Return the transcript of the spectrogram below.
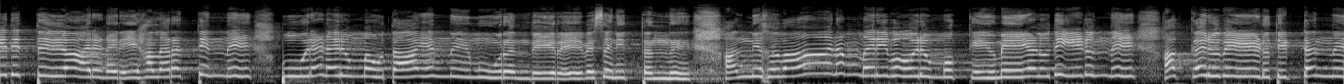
വിധിത്ത് ആരണരെ ഹലറത്തെന്ന് പൂരണരും മൗത്തായെന്ന് മൂറന്തേറെ വ്യസനിത്തന്ന് അന്നിഹ്വാനം മരിവോരും ഒക്കെയുമേ അളുതിയിടുന്ന് അക്കരുവേടു തിട്ടെന്ന്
